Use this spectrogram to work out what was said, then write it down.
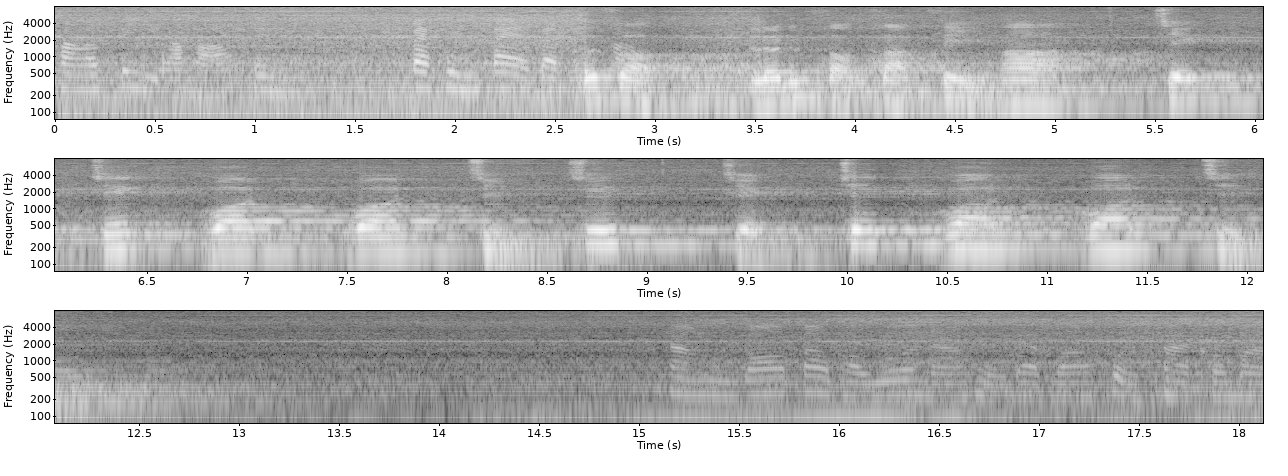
ข้างละ 4 นะคะ เป็น8คูณ8แบบทดสอบแล้วหนึ่งสองสามสี่ห้าเช็คเช็ค one one two เช็คเช็คเช็ค one one two ทางนู้น ก็เป่า power นะโหแบบว่าฝนสาดเข้ามา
